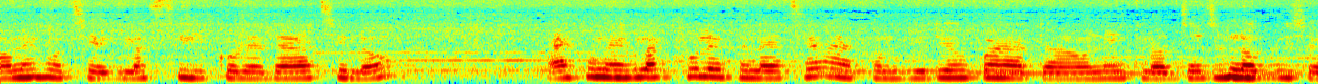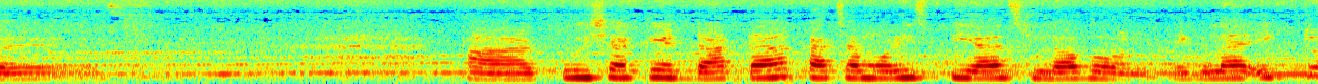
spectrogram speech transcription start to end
মনে হচ্ছে এগুলা সিল করে দেওয়া ছিল। এখন এগুলা খুলে ফেলেছে। এখন ভিডিও করাটা অনেক লজ্জাজনক বিষয়। হয়ে আর পুঁই শাকের ডাঁটা, কাঁচামরিচ, পেঁয়াজ, লবণ, এগুলা একটু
